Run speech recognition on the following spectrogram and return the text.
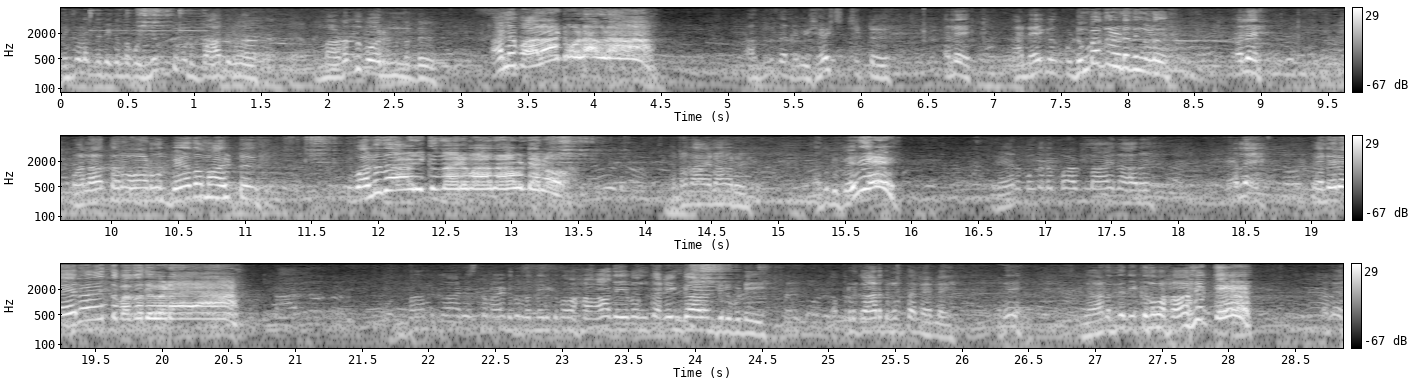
നിങ്ങൾ കുഞ്ഞു കുഞ്ഞുങ്ങൾക്ക് കുടുംബാദികൾ നടന്നു പോരുന്നുണ്ട്. അല്ലെ പാലാട്ടുള്ള അതിൽ തന്നെ വിശേഷിച്ചിട്ട് അല്ലെ അനേകം കുടുംബങ്ങളുണ്ട് നിങ്ങൾ അല്ലെ? പല തറവാടും ഭേദമായിട്ട് വലുതായിരിക്കുന്ന ഒരു മാതാവുണ്ടല്ലോ. എന്റെ നായനാറ് അതിന് പേര് രേരമംഗലപ്പാട് നായനാറ് അല്ലെ? എന്റെ രേരോയത്ത് പകുതി ഒന്നാം കാര്യസ്ഥനായിട്ട് വന്നിരിക്കുന്ന മഹാദേവൻ കരിങ്കാളം തിരുപിടി അപ്രകാരത്തിൽ തന്നെ അല്ലേ അല്ലേ? ഞാൻ എന്നിരിക്കുന്ന മഹാശക്തി. അല്ലെ?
